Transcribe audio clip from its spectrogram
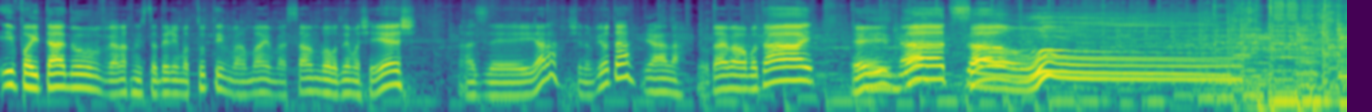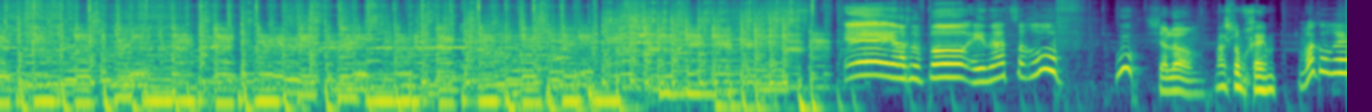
היא פה איתנו, ואנחנו נסתדר עם התותים והמים והסאונדבורד, זה מה שיש. אז אה, יאללה, שנביא אותה. יאללה. גבירותיי ורבותיי, עינת צרוף! היי, אנחנו פה, עינת שרוף. שלום. מה שלומכם? מה קורה?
